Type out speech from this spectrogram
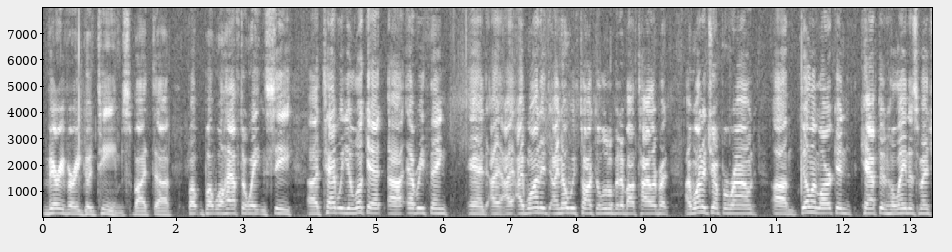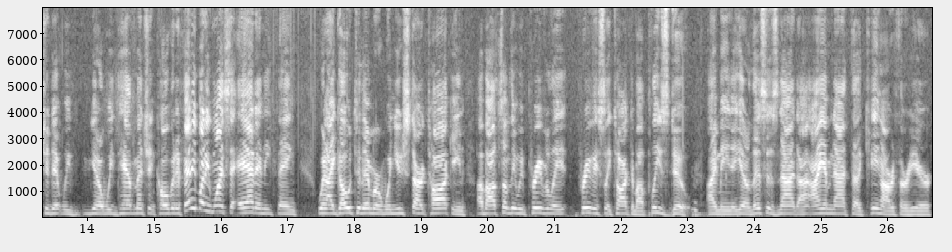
very very good teams. But uh, but but we'll have to wait and see. Uh, Ted, when you look at uh, everything, and I, I I wanted I know we've talked a little bit about Tyler, but I want to jump around. Um, Dylan Larkin, captain, Helena's mentioned it. We, you know, we have mentioned COVID. If anybody wants to add anything when I go to them or when you start talking about something we previously previously talked about, please do. I mean, you know, this is not. I, I am not the King Arthur here,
